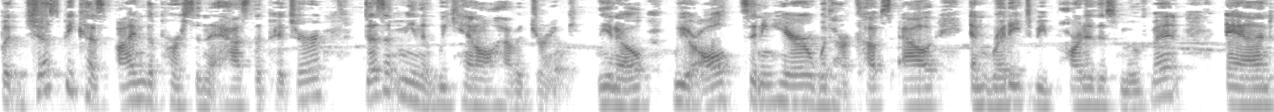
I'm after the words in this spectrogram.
But just because I'm the person that has the pitcher doesn't mean that we can't all have a drink. You know, we are all sitting here with our cups out and ready to be part of this movement. And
